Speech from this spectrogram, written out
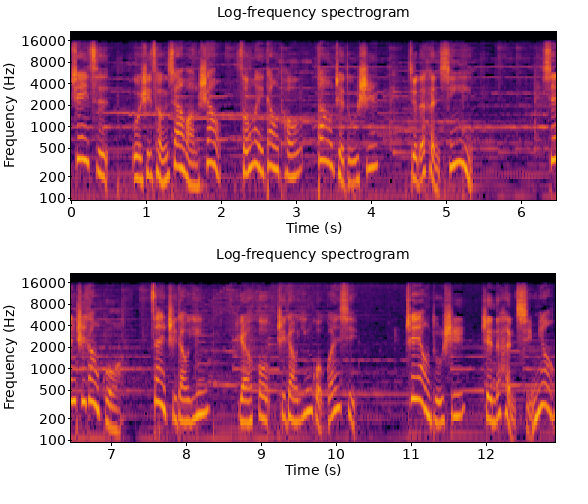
这次我是从下往上，从尾到头倒着读诗，觉得很新颖。先知道果，再知道因，然后知道因果关系，这样读诗真的很奇妙。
